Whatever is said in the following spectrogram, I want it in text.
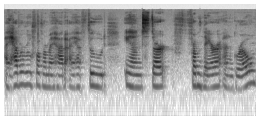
I have a roof over my head, I have food and start from there and grow.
